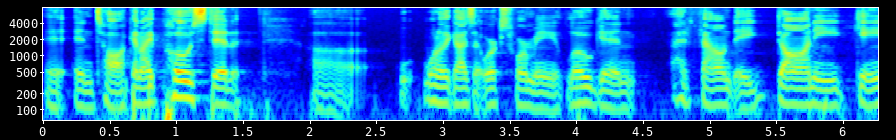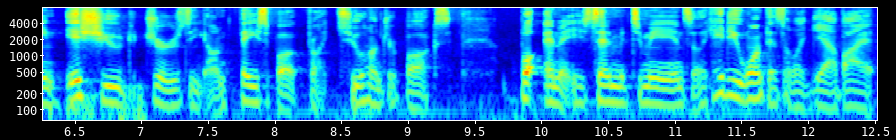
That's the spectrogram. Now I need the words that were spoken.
and, and talk. And I posted uh, one of the guys that works for me, Logan, had found a Donnie game issued jersey on Facebook for like two hundred bucks. But and he sent it to me and said like, "Hey, do you want this?" I'm like, "Yeah, buy it."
